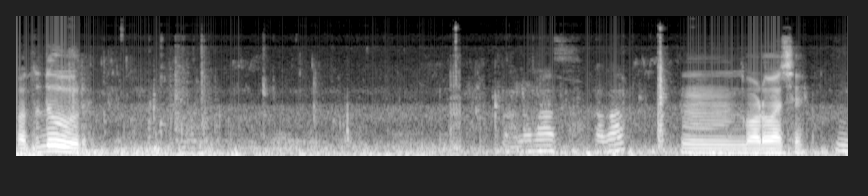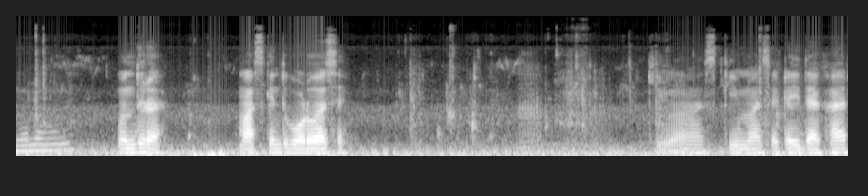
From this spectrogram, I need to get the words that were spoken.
কত দূর? হুম বড় আছে। বন্ধুরা মাছ কিন্তু বড় আছে। কি মাছ কি মাছ এটাই দেখার।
